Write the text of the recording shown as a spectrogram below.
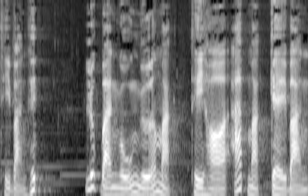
thì bạn hít. Lúc bạn ngủ ngửa mặt thì họ áp mặt kề bạn,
